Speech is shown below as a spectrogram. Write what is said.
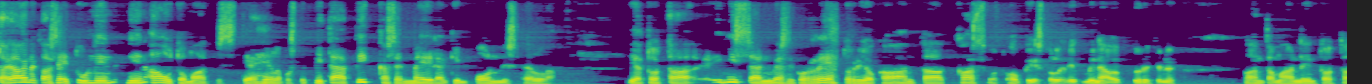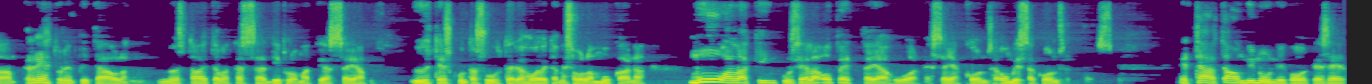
Tai ainakaan se ei tule niin, niin automaattisesti ja helposti. Pitää pikkasen meidänkin ponnistella ja tota, missään nimessä niin rehtori, joka antaa kasvot opistolle, niin kuin minä olen pyrkinyt antamaan, niin tota, rehtorin pitää olla myös taitava tässä diplomatiassa ja yhteiskuntasuhteiden hoitamisessa olla mukana muuallakin kuin siellä opettajahuoneessa ja konse, omissa konsepteissa. Tämä on minun niin oikein se,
